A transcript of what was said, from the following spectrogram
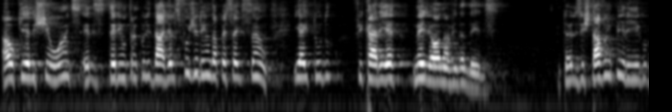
ao que eles tinham antes, eles teriam tranquilidade, eles fugiriam da perseguição, e aí tudo ficaria melhor na vida deles. Então eles estavam em perigo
